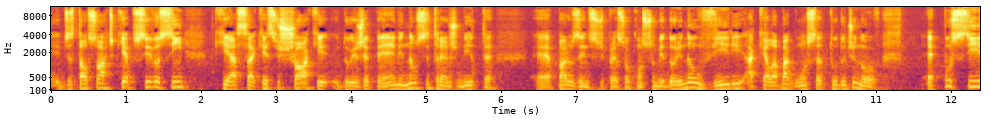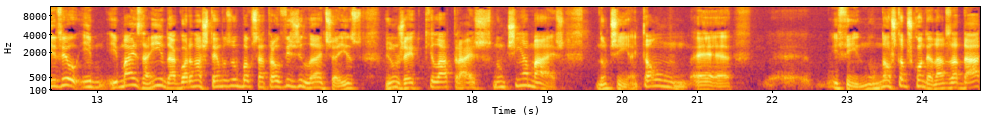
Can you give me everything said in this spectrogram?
de tal sorte que é possível sim que, essa, que esse choque do IGPM não se transmita é, para os índices de preço ao consumidor e não vire aquela bagunça tudo de novo. É possível e, e, mais ainda, agora nós temos um Banco Central vigilante a isso, de um jeito que lá atrás não tinha mais. Não tinha. Então, é, é enfim, não estamos condenados a dar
